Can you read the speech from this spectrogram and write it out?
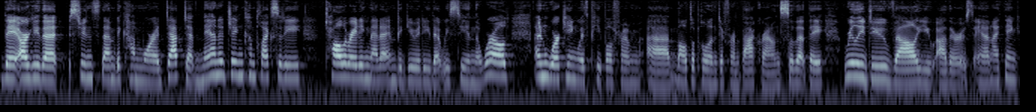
they argue that students then become more adept at managing complexity, tolerating that ambiguity that we see in the world, and working with people from uh, multiple and different backgrounds so that they really do value others. And I think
